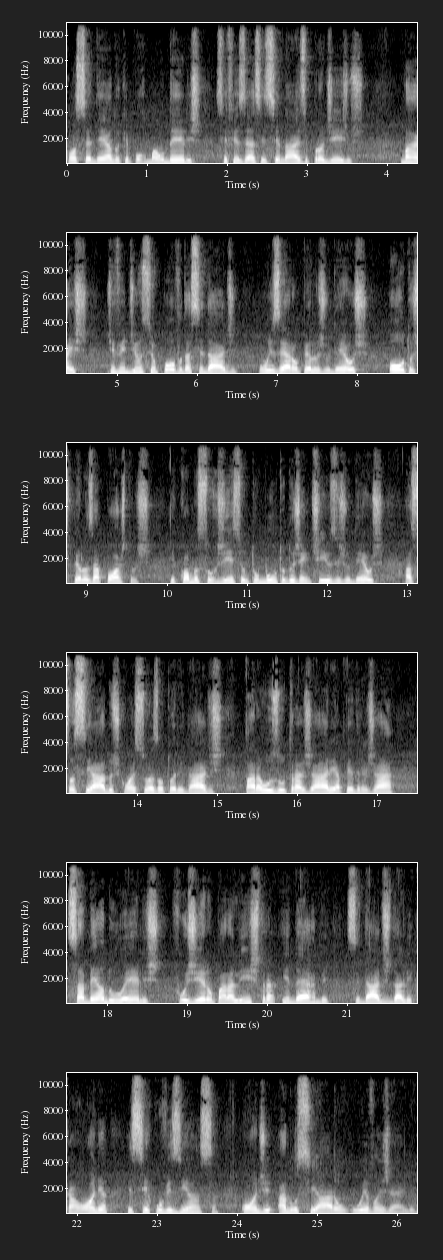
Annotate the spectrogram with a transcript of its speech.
concedendo que por mão deles se fizessem sinais e prodígios. Mas dividiu-se o povo da cidade, uns eram pelos judeus, outros pelos apóstolos. E como surgisse um tumulto dos gentios e judeus, associados com as suas autoridades, para os ultrajar e apedrejar, sabendo-o eles, fugiram para Listra e Derbe, cidades da Licaônia e circunvizinhança, onde anunciaram o Evangelho.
